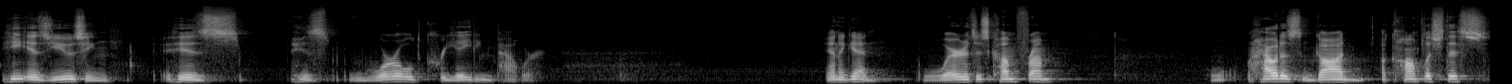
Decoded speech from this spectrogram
he is using his, his world creating power. And again, where does this come from? How does God accomplish this?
